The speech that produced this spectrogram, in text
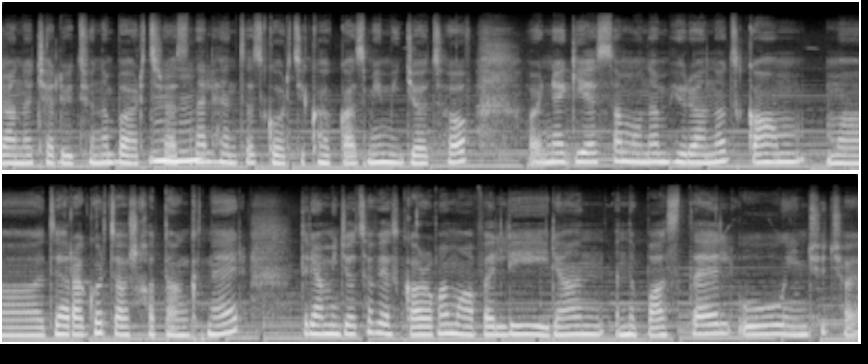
ճանաչելիությունը բարձրացնել հենց այս գործիքակազմի միջոցով։ Օրինակ ես ամ ունեմ հյուրանոց կամ ձեռագործ աշխատանքներ, դրա միջոցով ես կարող եմ ավելի իրան նպաստել ու ինչու՞ չէ,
